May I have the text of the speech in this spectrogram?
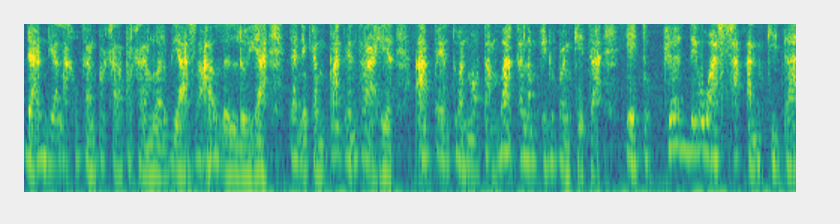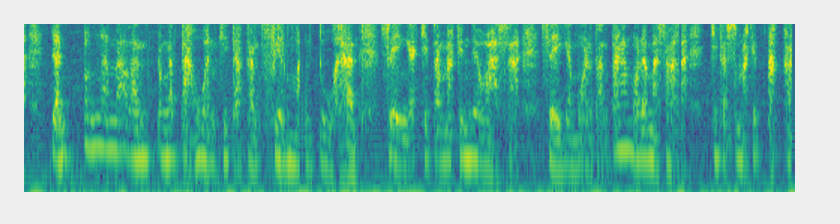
dan dia lakukan perkara-perkara yang luar biasa. Haleluya. Dan yang keempat yang terakhir, apa yang Tuhan mau tambahkan dalam kehidupan kita yaitu kedewasaan kita dan pengenalan pengetahuan kita akan firman Tuhan sehingga kita makin dewasa sehingga mau ada tantangan mau ada masalah kita semakin akrab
